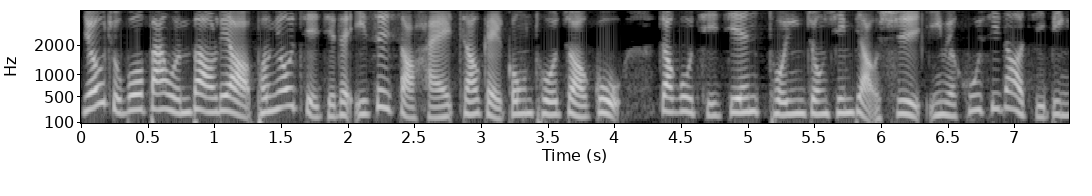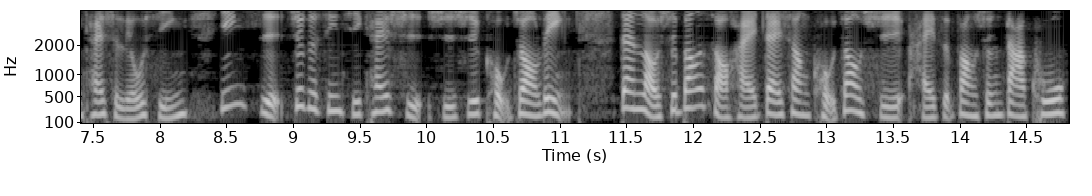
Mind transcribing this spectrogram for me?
有主播发文爆料，朋友姐姐的一岁小孩交给公托照顾，照顾期间，托婴中心表示，因为呼吸道疾病开始流行，因此这个星期开始实施口罩令。但老师帮小孩戴上口罩时，孩子放声大哭，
